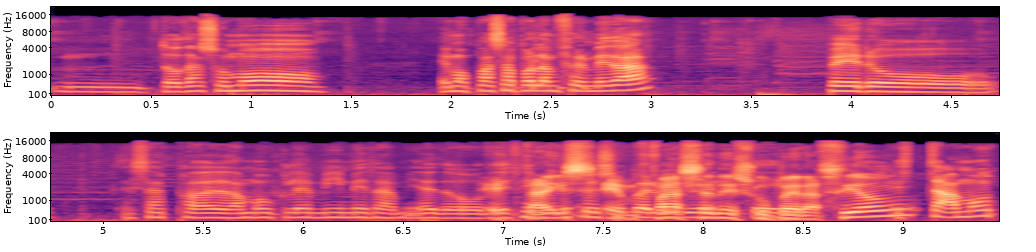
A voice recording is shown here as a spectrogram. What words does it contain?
mm, todas somos, hemos pasado por la enfermedad, pero esa espada de Damocles a mí me da miedo. decirme que Estáis soy en fase de superación. Estamos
